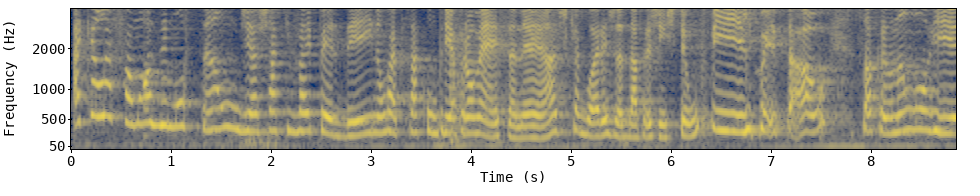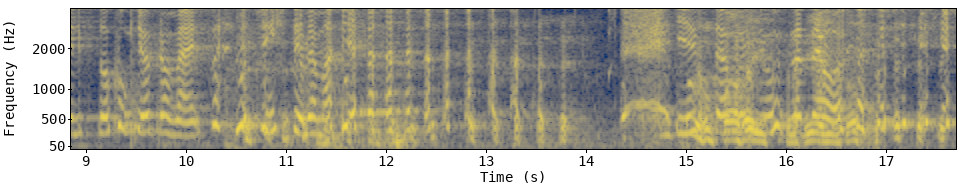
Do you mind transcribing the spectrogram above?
aquela famosa emoção de achar que vai perder e não vai precisar cumprir a promessa, né? Acho que agora já dá pra gente ter um filho e tal. Só que eu não morri, ele precisou cumprir a promessa. E a gente teve a Mariana. E estamos juntos até hoje.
